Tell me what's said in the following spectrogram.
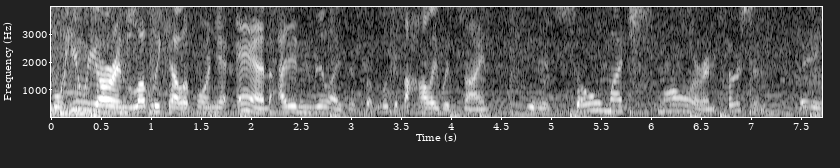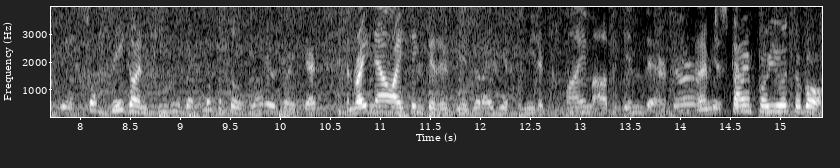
Well, here we are in lovely California, and I didn't realize this, but look at the Hollywood sign. It is so much smaller in person. It's so big on TV, but look at those letters right there. And right now, I think that it'd be a good idea for me to climb up in there. Sir, and I'm it's just gonna, time for you to go.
